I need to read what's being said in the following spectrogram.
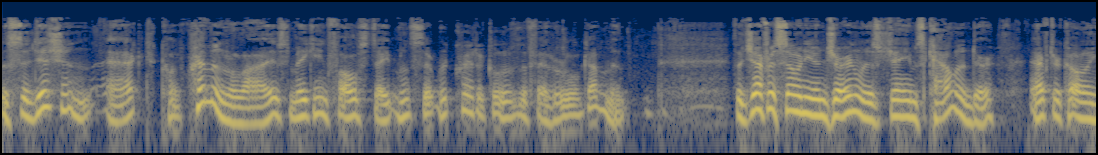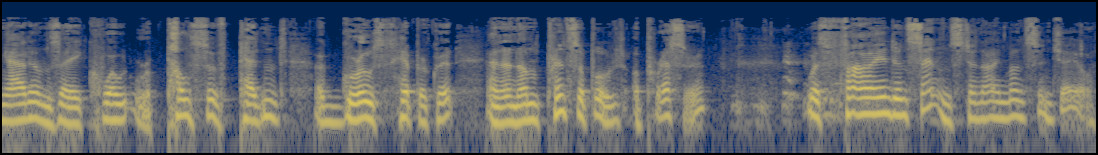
The Sedition Act criminalized making false statements that were critical of the federal government. The Jeffersonian journalist James Callender, after calling Adams a, quote, repulsive pedant, a gross hypocrite, and an unprincipled oppressor, was fined and sentenced to nine months in jail.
